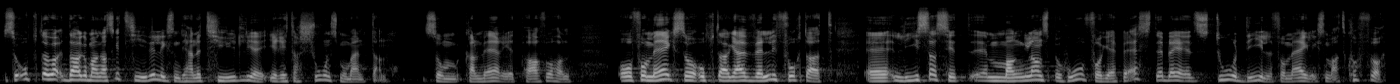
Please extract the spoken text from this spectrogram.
så oppdager man ganske tidlig liksom, de tydelige irritasjonsmomentene som kan være i et parforhold. Og For meg så oppdager jeg veldig fort at eh, Lisa sitt eh, manglende behov for GPS det ble en stor deal for meg. liksom, at Hvorfor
